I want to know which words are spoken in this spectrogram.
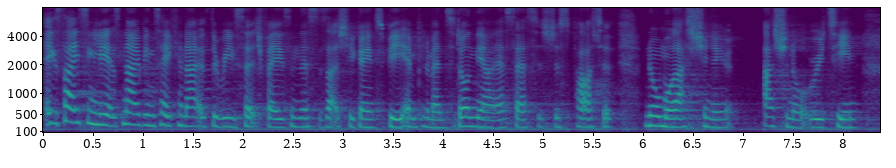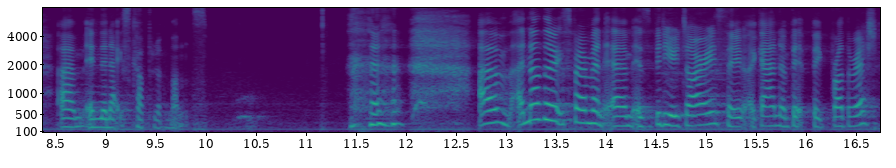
excitingly, it's now been taken out of the research phase, and this is actually going to be implemented on the ISS as just part of normal astronaut, astronaut routine um, in the next couple of months. Um, another experiment um, is video diary, so again, a bit big brotherish.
